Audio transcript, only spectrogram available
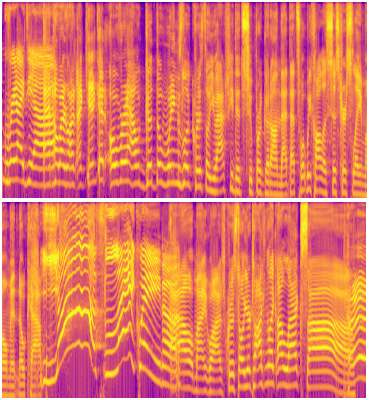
a great idea. And oh my gosh, I can't get over how good the wings look, Crystal. You actually did super good on that. That's what we call a sister slay moment, no cap. yes! Slay Queen! Oh my gosh, Crystal, you're talking like Alexa. Hey,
